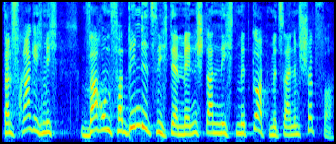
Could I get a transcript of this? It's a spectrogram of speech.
dann frage ich mich, warum verbindet sich der Mensch dann nicht mit Gott, mit seinem Schöpfer?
